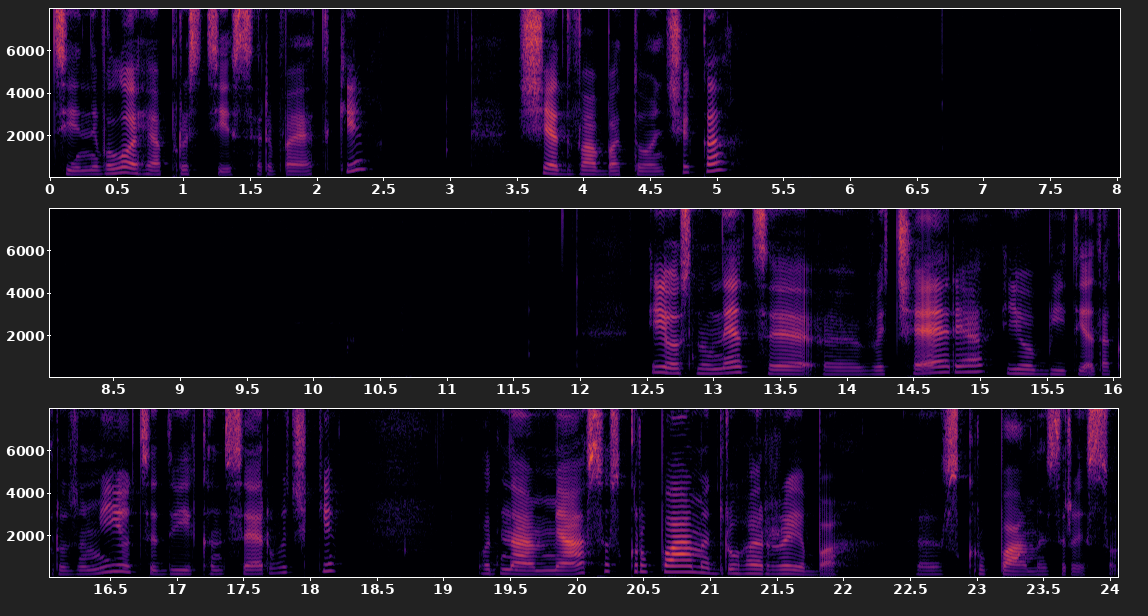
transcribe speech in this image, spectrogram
ці не вологі, а прості серветки. Ще два батончика. І основне це е, вечеря і обід, я так розумію, це дві консервочки. Одна м'ясо з крупами, друга риба е, з крупами з рисом.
